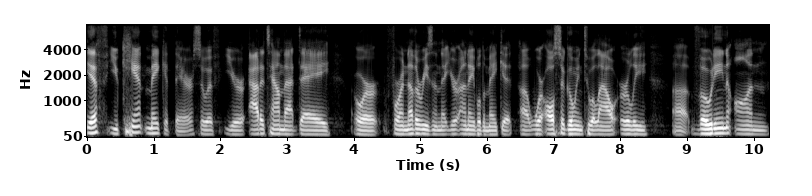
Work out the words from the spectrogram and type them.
If you can't make it there, so if you're out of town that day or for another reason that you're unable to make it, uh, we're also going to allow early uh, voting on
